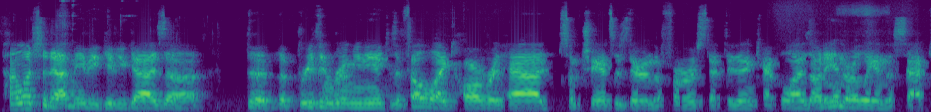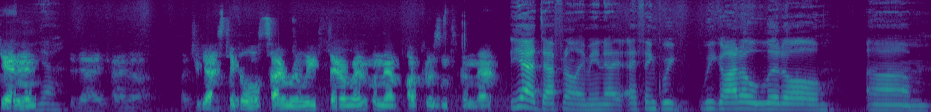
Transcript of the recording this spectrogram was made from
how much did that maybe give you guys uh, the the breathing room you needed? Because it felt like Harvard had some chances there in the first that they didn't capitalize on, and early in the second. And yeah. did that kind of let you guys take a little sigh of relief there when, when that puck goes into the net? Yeah, definitely. I mean, I, I think we we got a little. Um,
